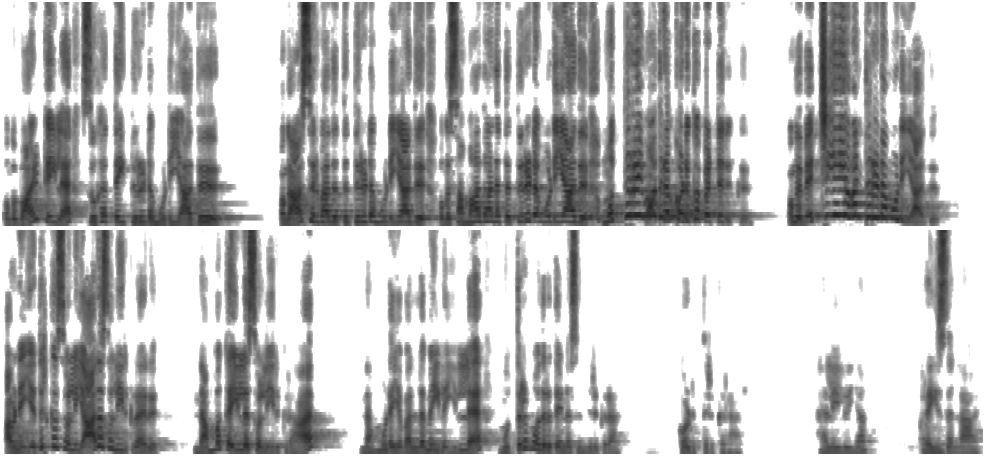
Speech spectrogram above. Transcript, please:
உங்க வாழ்க்கையில சுகத்தை திருட முடியாது. உங்க ஆசிர்வாதத்தை திருட முடியாது. உங்க சமாதானத்தை திருட முடியாது. முத்திரை மோதிரம் கொடுக்கப்பட்டிருக்கு. உங்க வெற்றியை அவன் திருட முடியாது. அவனை எதிர்க்க சொல்லி யார சொல்லியிருக்கிறாரு? நம்ம கையில சொல்லியிருக்கிறார். நம்முடைய வல்லமையில இல்ல முத்திர மோதிரத்தை என்ன செஞ்சிருக்கிறார்? கொடுத்திருக்கிறார் ஹலிலுயா பிரைஸ் அலாட்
